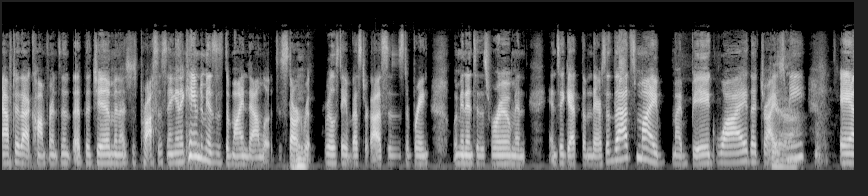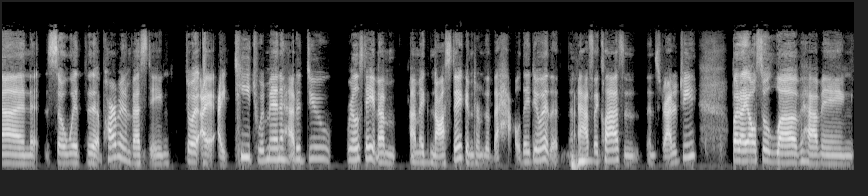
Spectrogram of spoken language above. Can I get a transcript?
after that conference at the gym and I was just processing and it came to me as this divine download to start mm-hmm. real estate investor classes to bring women into this room and and to get them there so that's my my big why that drives yeah. me and so with the apartment investing so I, I teach women how to do real estate and I'm I'm agnostic in terms of the how they do it, the mm-hmm. asset class and, and strategy. But I also love having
